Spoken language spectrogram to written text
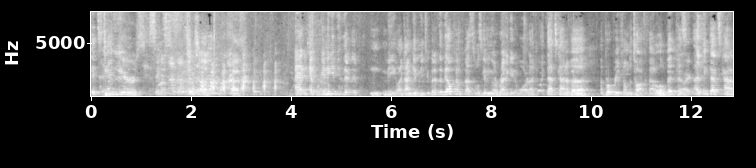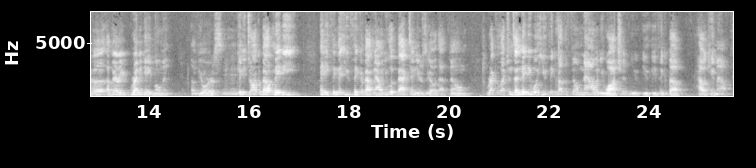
it's ten years since since then. Yes. And if we're gonna give you the, if, me, like I'm giving it to you, but if the Vail Film Festival is giving you a Renegade Award, I feel like that's kind of a appropriate film to talk about a little bit because I. I think that's kind of a, a very renegade moment of yours. Mhm. Can you talk about maybe anything that you think about now when you look back ten years ago at that film, recollections, and maybe what you think about the film now when you watch it, you you, you think about how it came out.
